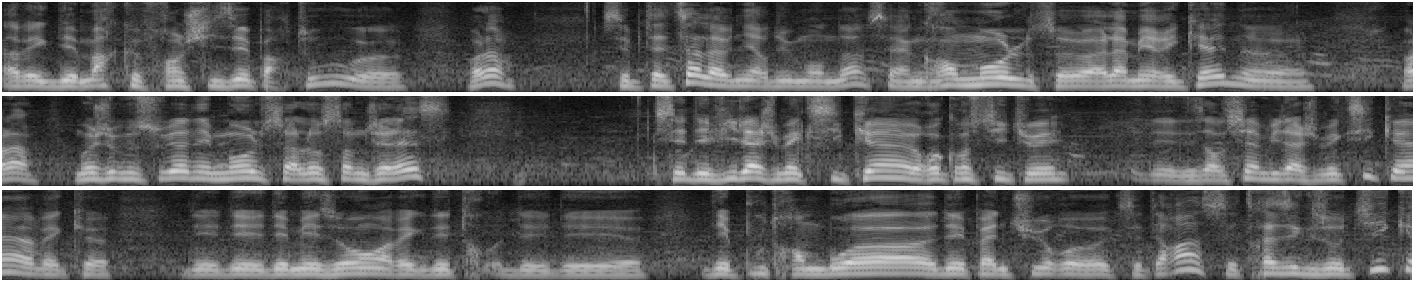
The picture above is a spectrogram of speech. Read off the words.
avec des marques franchisées partout. voilà. C'est peut-être ça l'avenir du monde. hein. C'est un grand mall à l'américaine. voilà. Moi, je me souviens des malls à Los Angeles. C'est des villages mexicains reconstitués. Des, des anciens villages mexicains avec euh, des, des- des maisons, avec des, tr- des- des, euh, des poutres en bois, des peintures, euh, etc. C'est très exotique.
